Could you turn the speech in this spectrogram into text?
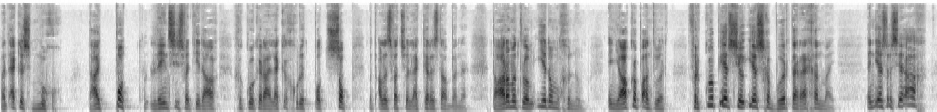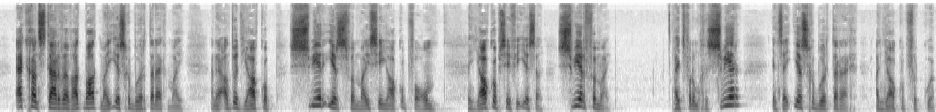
want ek is moeg." Daai pot lensies wat jy daar gekook het, daai lekker groot pot sop met alles wat so lekker is daar binne. Daarom het hulle hom Edom genoem. En Jakob antwoord: "Verkoop eers jou eersgeboorte reg aan my." En Esau sê: "Ag, ek gaan sterwe, wat baat my eersgeboorte reg my?" En hy antwoord Jakob: "Sweer eers vir my," sê Jakob vir hom. En Jakob sê vir Esau: "Sweer vir my." Hy het vir hom gesweer en sy eersgeboorte reg aan Jakob verkoop.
